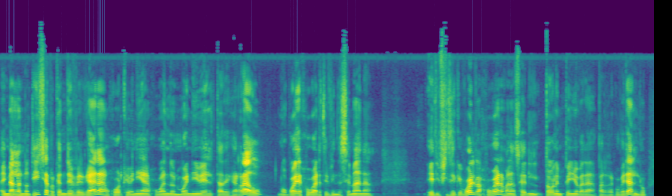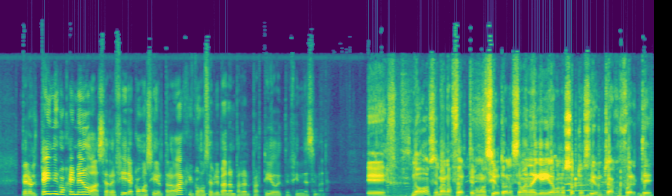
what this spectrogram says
Hay malas noticias porque Andrés Vergara, un jugador que venía jugando en buen nivel, está desgarrado, no puede jugar este fin de semana. Es difícil que vuelva a jugar, van a hacer todo el empeño para, recuperarlo. Pero el técnico Jaime Nova se refiere a cómo ha sido el trabajo y cómo se preparan para el partido de este fin de semana. Eh, no, semana fuerte, como ha sido toda la semana que llegamos nosotros, ha sido un trabajo fuerte,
